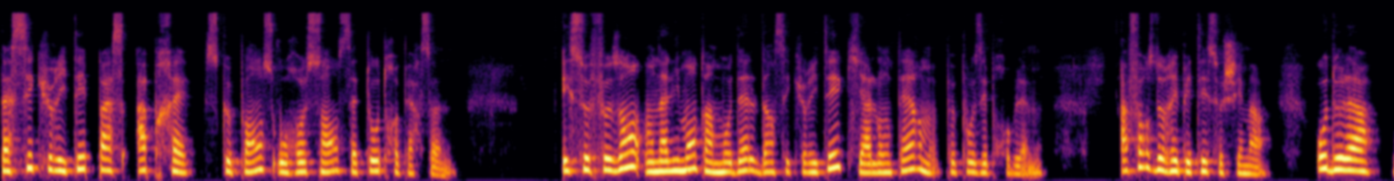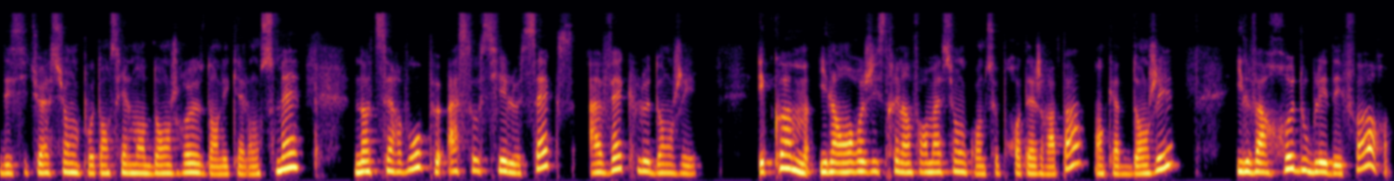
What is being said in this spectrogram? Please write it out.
Ta sécurité passe après ce que pense ou ressent cette autre personne. Et ce faisant, on alimente un modèle d'insécurité qui, à long terme, peut poser problème. À force de répéter ce schéma, au-delà des situations potentiellement dangereuses dans lesquelles on se met, notre cerveau peut associer le sexe avec le danger et comme il a enregistré l'information qu'on ne se protégera pas en cas de danger, il va redoubler d'efforts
